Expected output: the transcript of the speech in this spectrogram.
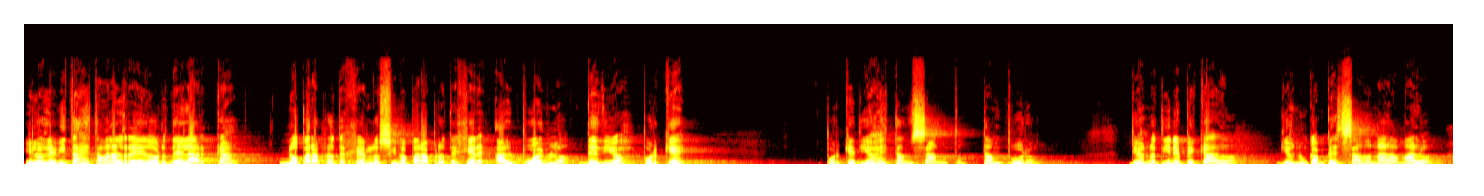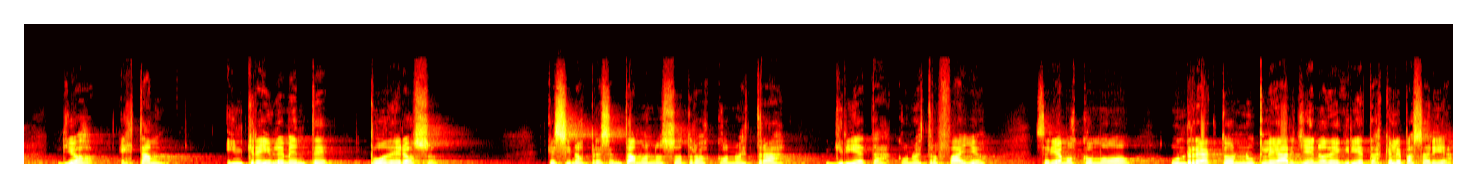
Y los levitas estaban alrededor del arca no para protegerlo, sino para proteger al pueblo de Dios. ¿Por qué? Porque Dios es tan santo, tan puro. Dios no tiene pecado. Dios nunca ha pensado nada malo. Dios es tan increíblemente poderoso que si nos presentamos nosotros con nuestras grietas, con nuestros fallos, seríamos como un reactor nuclear lleno de grietas. ¿Qué le pasaría?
